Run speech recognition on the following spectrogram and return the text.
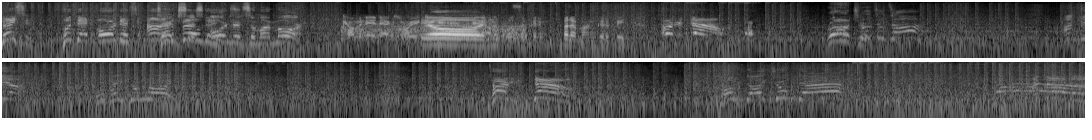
Mason, put that ordnance on the building! Texas, building. ordnance on my mark. Coming in, X-ray. Joj, nu pot să cred. Pare m-am grăbit. Target down. Roger! Andrea. Okay, don't worry. Target down. Don't die, don't die. Another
